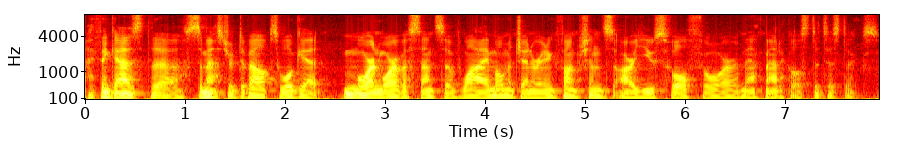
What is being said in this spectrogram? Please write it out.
I think as the semester develops, we'll get more and more of a sense of why moment generating functions are useful for mathematical statistics.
